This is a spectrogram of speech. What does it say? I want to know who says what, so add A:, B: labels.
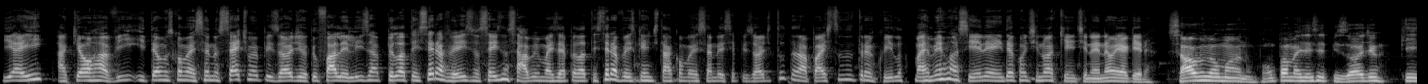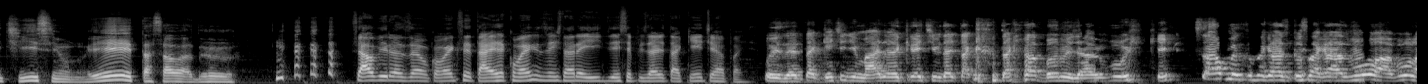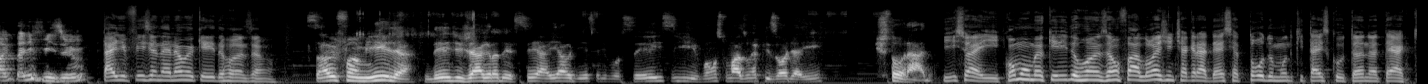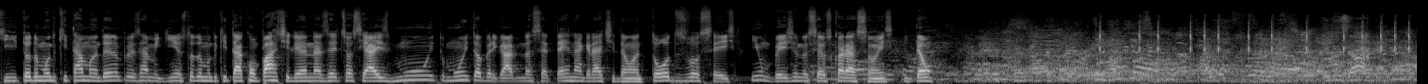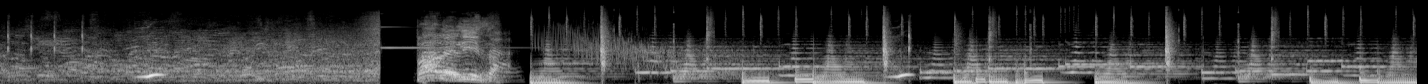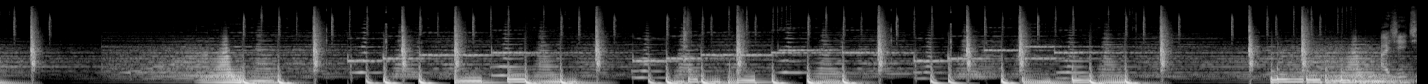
A: E aí, aqui é o Ravi e estamos começando o sétimo episódio do Fala Elisa pela terceira vez. Vocês não sabem, mas é pela terceira vez que a gente tá conversando esse episódio. Tudo na paz, tudo tranquilo. Mas mesmo assim, ele ainda continua quente, né, não, Iagueira?
B: Salve, meu mano. Vamos para mais esse episódio quentíssimo. Eita, Salvador.
A: Salve, Iranzão. Como é que você tá? Como é que essa história aí desse episódio tá quente, rapaz?
C: Pois é, tá quente demais, a criatividade tá, tá acabando já, viu? Porque. Salve, meus consagrados consagrados. Vamos lá, vamos lá, que tá difícil, viu?
A: Tá difícil, né, não, meu querido Juanzão?
D: Salve família! Desde já agradecer aí a audiência de vocês e vamos para mais um episódio aí estourado.
A: Isso aí. Como o meu querido Juanzão falou, a gente agradece a todo mundo que tá escutando até aqui, todo mundo que tá mandando pros amiguinhos, todo mundo que tá compartilhando nas redes sociais. Muito, muito obrigado. Nossa eterna gratidão a todos vocês e um beijo nos seus corações. Então.
C: Fala, Elisa!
